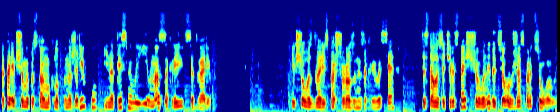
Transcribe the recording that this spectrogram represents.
Тепер, якщо ми поставимо кнопку на жарівку і натиснемо її, у нас закриються двері. Якщо у вас двері з першого разу не закрилися, це сталося через те, що вони до цього вже спрацьовували.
